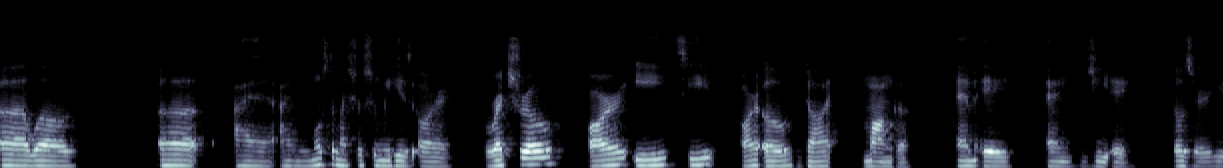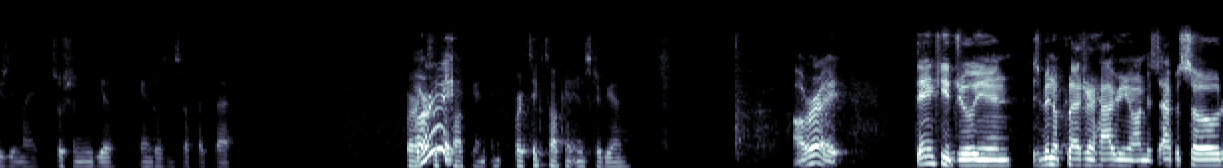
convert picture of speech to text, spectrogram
Uh, well, uh, I I most of my social medias are retro R E T R O dot manga M A N G A. Those are usually my social media handles and stuff like that. For All right. TikTok and for TikTok and Instagram. All right. Thank you, Julian. It's been a pleasure having you on this episode.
